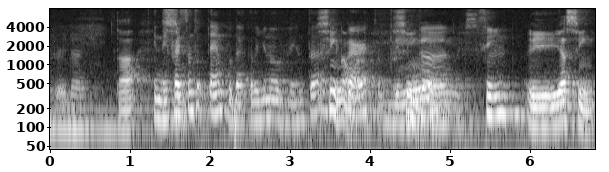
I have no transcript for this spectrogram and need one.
Verdade. Tá? E nem faz tanto tempo, década de 90, Sim, não, perto. 30 Sim. anos. Sim. E assim,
